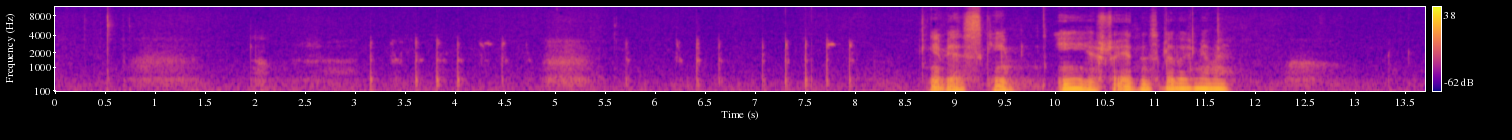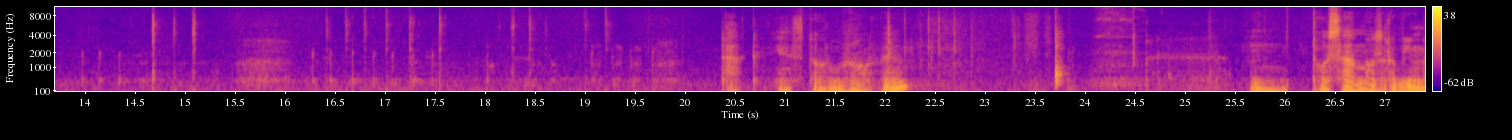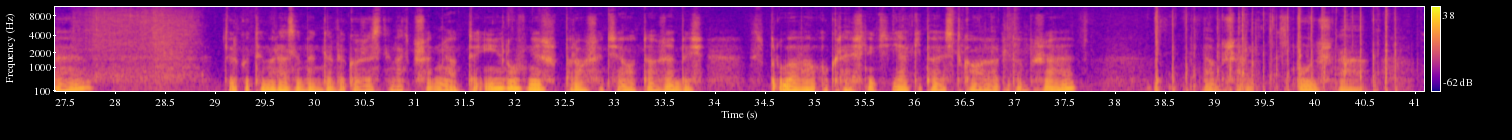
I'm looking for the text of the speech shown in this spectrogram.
Niebieski. I jeszcze jeden sobie weźmiemy. Tak, jest to różowy. To samo zrobimy, tylko tym razem będę wykorzystywać przedmioty i również proszę Cię o to, żebyś spróbował określić, jaki to jest kolor, dobrze? Dobrze, spójrz na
